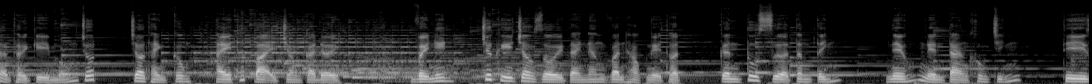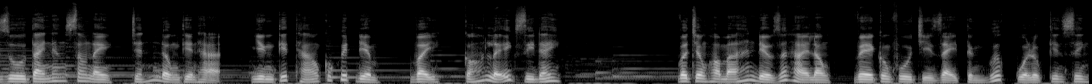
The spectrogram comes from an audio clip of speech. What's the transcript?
là thời kỳ mấu chốt cho thành công hay thất bại trong cả đời. Vậy nên, trước khi trao dồi tài năng văn học nghệ thuật, cần tu sửa tâm tính. Nếu nền tảng không chính, thì dù tài năng sau này chấn động thiên hạ, nhưng tiết tháo có khuyết điểm, vậy có lợi ích gì đây? Vợ chồng họ Mã đều rất hài lòng về công phu chỉ dạy từng bước của Lục Tiên Sinh.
